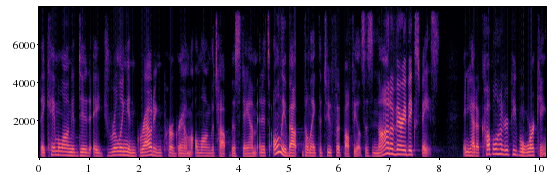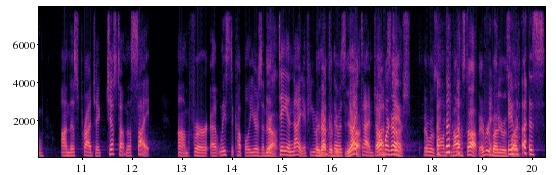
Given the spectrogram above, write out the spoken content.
They came along and did a drilling and grouting program along the top of this dam, and it's only about the length of two football fields. It's not a very big space. And you had a couple hundred people working on this project just on the site um, for at least a couple of years of Yeah. it, day and night. If you remember, there was yeah. nighttime jobs Oh my too. It was on nonstop. Everybody was It like, was.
